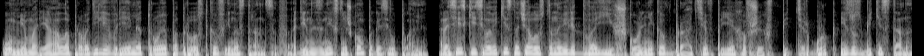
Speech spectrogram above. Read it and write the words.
У мемориала проводили время трое подростков-иностранцев. Один из них снежком погасил пламя. Российские силовики сначала установили двоих школьников, братьев, приехавших в Петербург из Узбекистана.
